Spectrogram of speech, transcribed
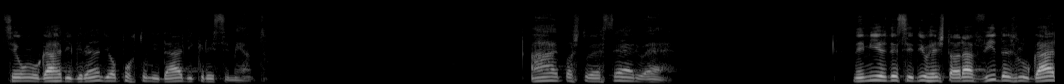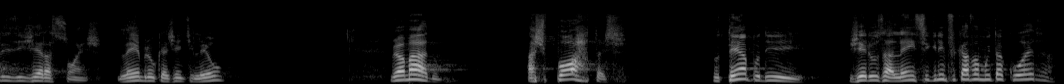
ser um lugar de grande oportunidade e crescimento. Ai, pastor, é sério? É. Neemias decidiu restaurar vidas, lugares e gerações. Lembra o que a gente leu? Meu amado, as portas, no tempo de Jerusalém significava muita coisa.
